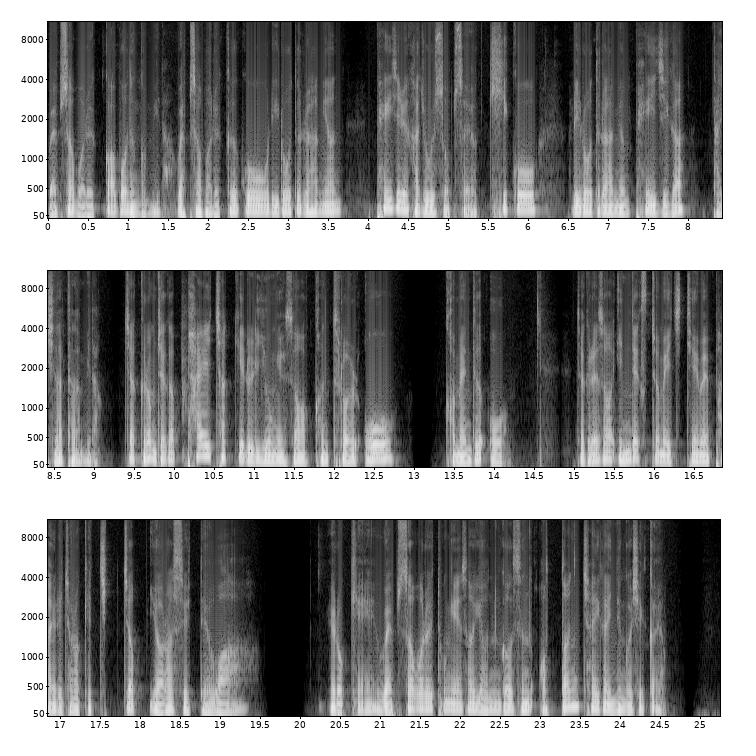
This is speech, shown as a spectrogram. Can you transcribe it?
웹서버를 꺼보는 겁니다. 웹서버를 끄고 reload를 하면 페이지를 가져올 수 없어요. 키고 reload를 하면 페이지가 다시 나타납니다. 자, 그럼 제가 파일 찾기를 이용해서 Control O, Command O. 자, 그래서 index.html 파일을 저렇게 직접 열었을 때와 이렇게 웹서버를 통해서 연 것은 어떤 차이가 있는 것일까요?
